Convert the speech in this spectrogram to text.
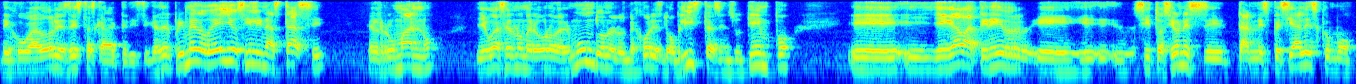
de jugadores de estas características. El primero de ellos, Ilin Astase, el rumano, llegó a ser número uno del mundo, uno de los mejores doblistas en su tiempo. Eh, llegaba a tener situaciones tan especiales como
